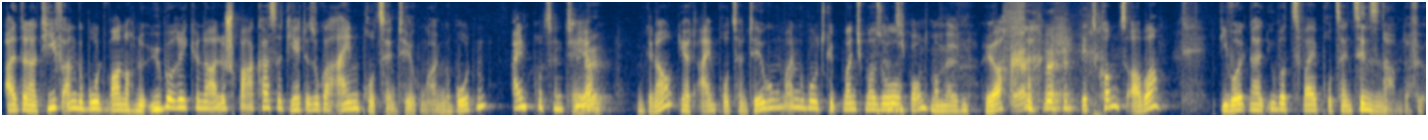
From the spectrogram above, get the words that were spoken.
Alternativangebot war noch eine überregionale Sparkasse, die hätte sogar 1% Tilgung angeboten. 1% Tilgung? Ja, genau, die hat 1% Tilgung im Angebot. Es gibt manchmal so. Kann sich bei uns mal melden. Ja, jetzt kommt es aber. Die wollten halt über 2% Zinsen haben dafür.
